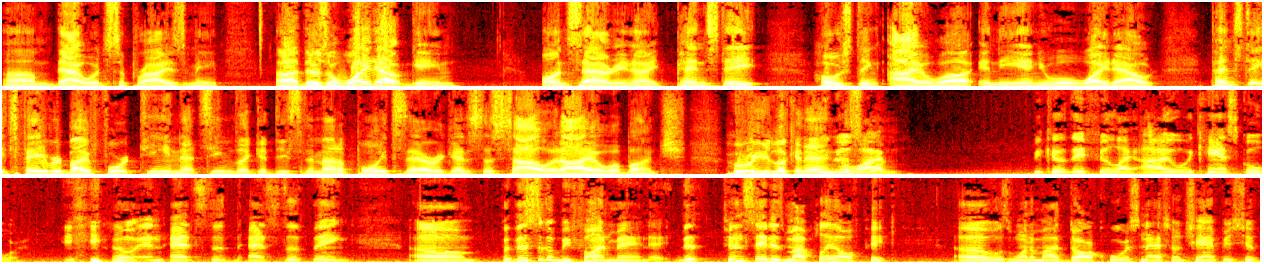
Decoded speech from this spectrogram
um, that would surprise me. Uh, there's a whiteout game on Saturday night. Penn State hosting Iowa in the annual whiteout. Penn State's favored by 14. That seems like a decent amount of points there against a solid Iowa bunch. Who are you looking at you in this why? one? Because they feel like Iowa can't score, you know, and that's the that's the thing. Um, but this is gonna be fun, man. This, Penn State is my playoff pick. Uh, was one of my dark horse national championship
